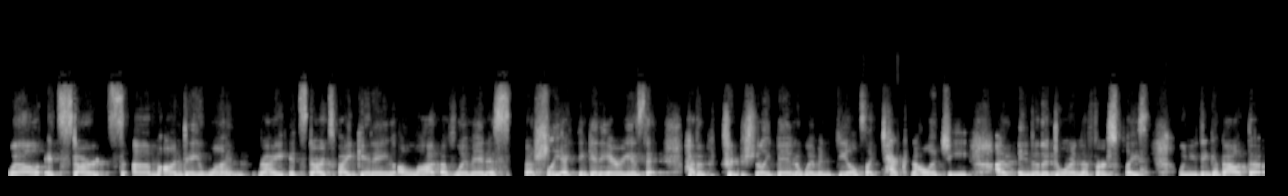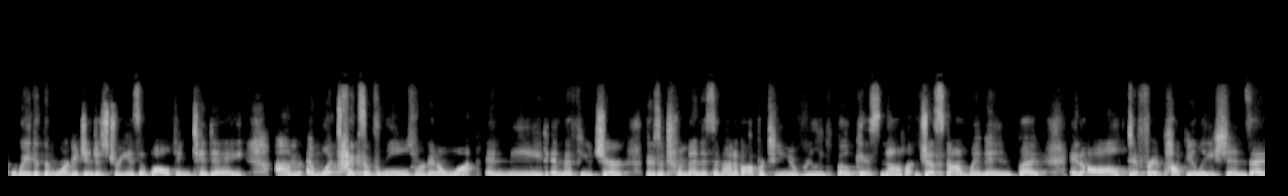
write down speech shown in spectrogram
Well, it starts um, on day one, right? It starts by getting a lot of women, especially I think in areas that haven't traditionally been women fields like technology, uh, into the door in the first place. When you think about the way that the mortgage industry is evolving today um, and what types of roles we're going to want and need in the future, there's a tremendous amount of opportunity to really focus not just on women, but in all different populations uh,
